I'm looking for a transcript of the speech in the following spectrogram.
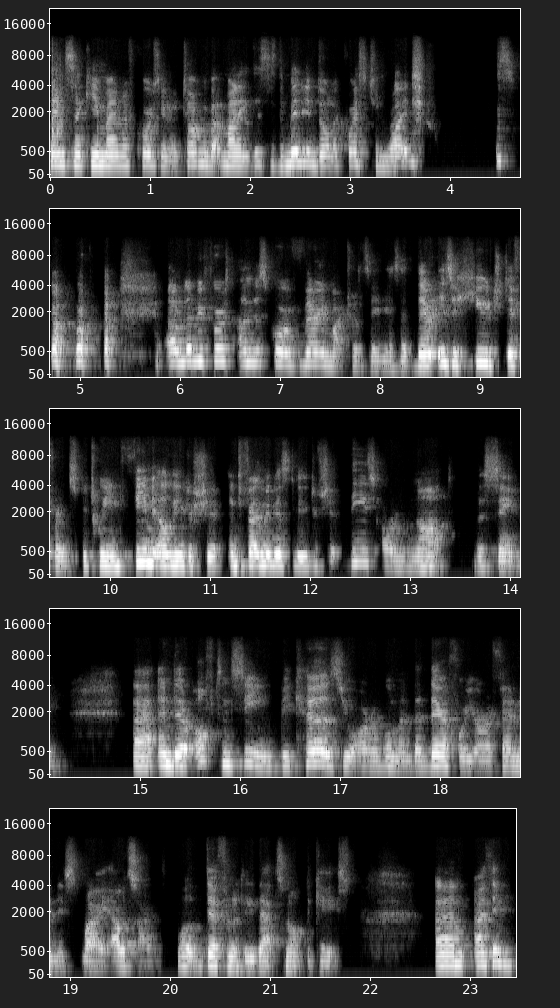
thanks, Hakima. And of course, you know, talking about money, this is the million dollar question, right? so um, let me first underscore very much what Xenia said. There is a huge difference between female leadership and feminist leadership. These are not the same. Uh, and they're often seen because you are a woman that therefore you're a feminist by outsiders. Well, definitely that's not the case. Um, I think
